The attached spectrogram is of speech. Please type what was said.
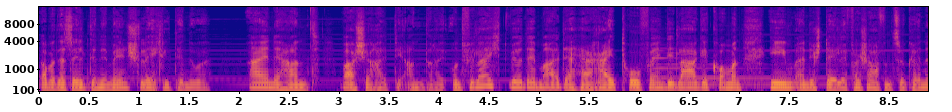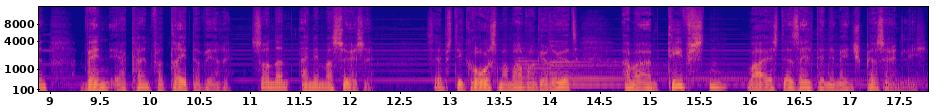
Aber der seltene Mensch lächelte nur. Eine Hand wasche halt die andere, und vielleicht würde mal der Herr Reithofer in die Lage kommen, ihm eine Stelle verschaffen zu können, wenn er kein Vertreter wäre, sondern eine Masseuse. Selbst die Großmama war gerührt, aber am tiefsten war es der seltene Mensch persönlich.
